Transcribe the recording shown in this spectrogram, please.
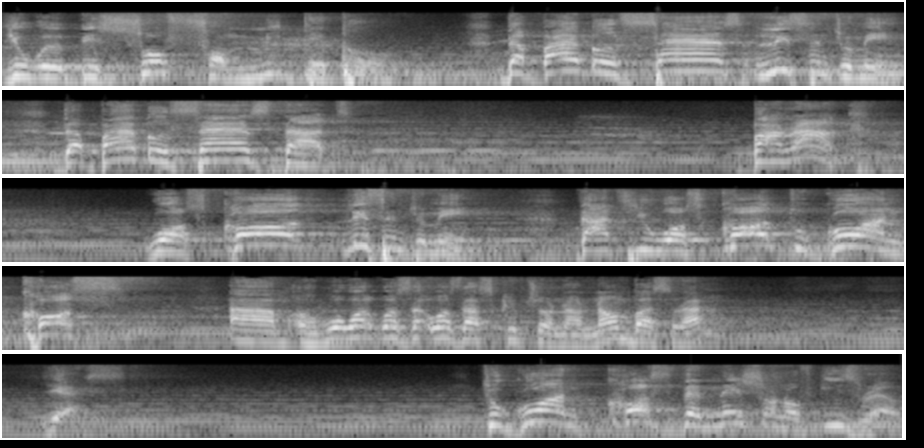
you will be so formidable. The bible says listen to me the bible says that barak was called listen to me that he was called to go and cause um what was that was that scripture now? Numbers right? Yes. To go and cause the nation of israel.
